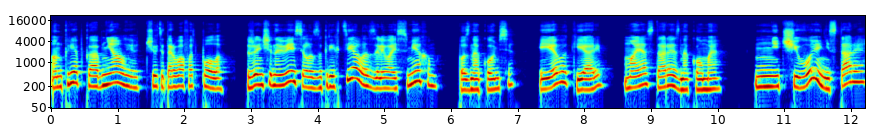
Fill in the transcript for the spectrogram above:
Он крепко обнял ее, чуть оторвав от пола. Женщина весело закряхтела, заливаясь смехом. «Познакомься. Ева Кьяри, моя старая знакомая». «Ничего я не старая»,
